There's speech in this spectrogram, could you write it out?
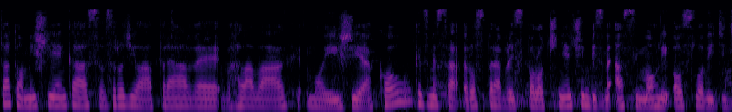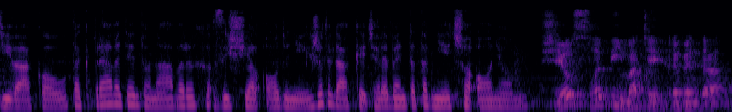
Táto myšlienka sa zrodila práve v hlavách mojich žiakov. Keď sme sa rozprávali spoločne, čím by sme asi mohli osloviť divákov, tak práve tento návrh zišiel od nich, že teda keď Hrebenda, tak niečo o ňom. Šiel slepý Matej Hrebenda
